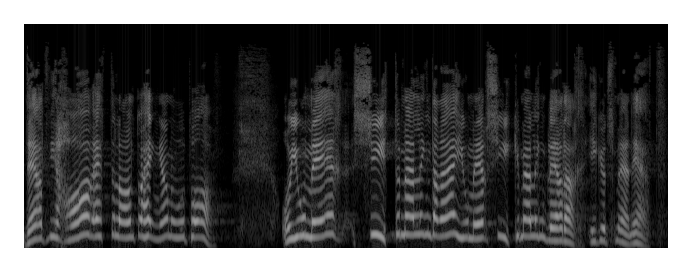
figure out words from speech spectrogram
det er at vi har et eller annet å henge noe på. Og jo mer sytemelding der er, jo mer sykemelding blir der i Guds menighet.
